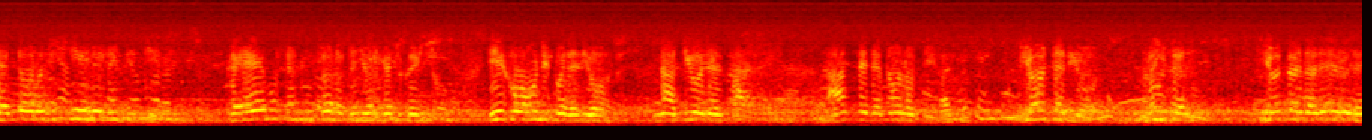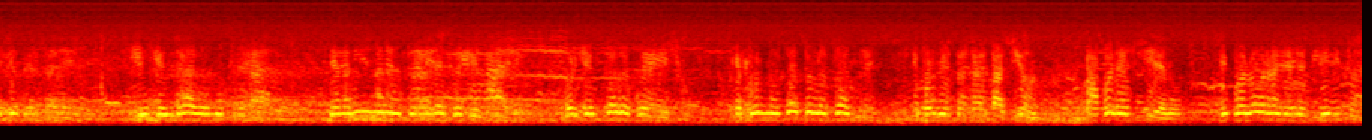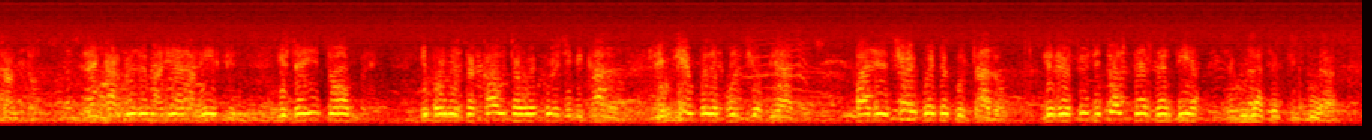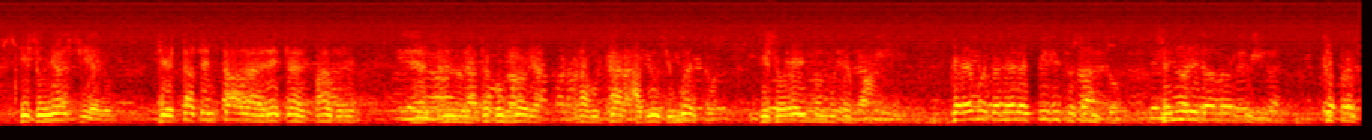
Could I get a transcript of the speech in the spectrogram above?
de todo lo visible y lo invisible. Creemos en un solo Señor Jesucristo, Hijo único de Dios, nació en el Padre, antes de todos los días. Dios de Dios, luz de luz, Dios verdadero y de Dios verdadero, engendrado, no creado, de la misma naturaleza que el Padre, porque en todo fue hecho, que por nosotros los hombres por nuestra salvación, bajo del cielo y por obra del Espíritu Santo, se encarnó de María la Virgen y se hizo hombre, y por nuestra causa fue crucificado en tiempo de Poncio Pilato, y fue sepultado, y resucitó el tercer día según las Escrituras, y subió al cielo, y está sentado a la derecha del Padre, y en el trono de la con gloria para buscar a Dios y muertos, y su reino no se paz. Queremos tener el Espíritu Santo, Señor y dador de vida, que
